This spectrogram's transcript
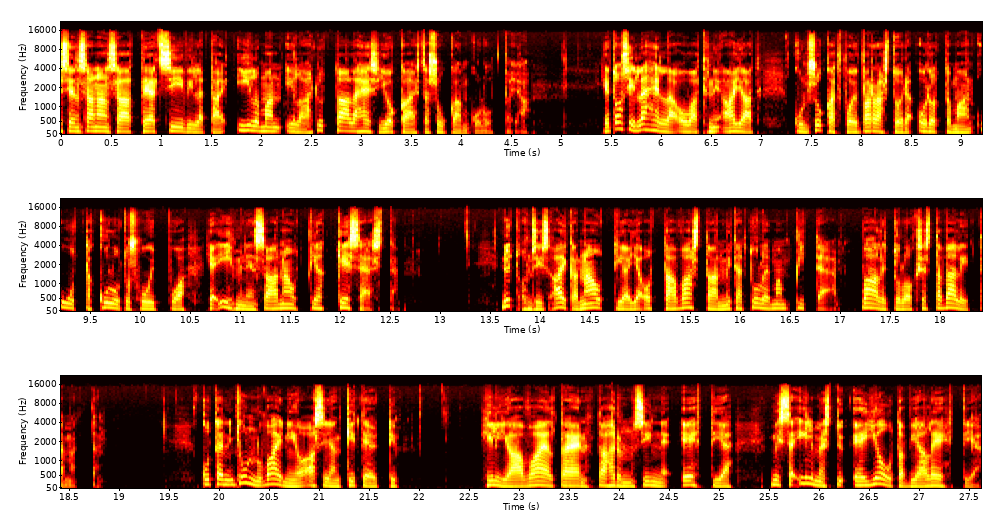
sen sanansaattajat siivillä tai ilman ilahduttaa lähes jokaista sukankuluttajaa – ja tosi lähellä ovat ne ajat, kun sukat voi varastoida odottamaan uutta kulutushuippua ja ihminen saa nauttia kesästä. Nyt on siis aika nauttia ja ottaa vastaan mitä tuleman pitää, vaalituloksesta välittämättä. Kuten Junnu Vainio asian kiteytti, hiljaa vaeltaen tahdon sinne ehtiä, missä ilmesty ei joutavia lehtiä.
